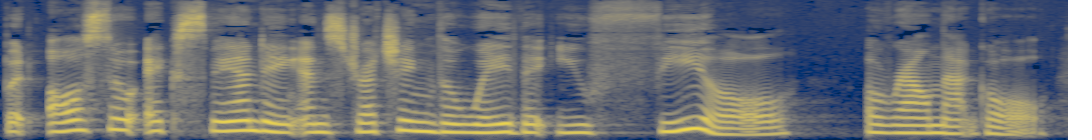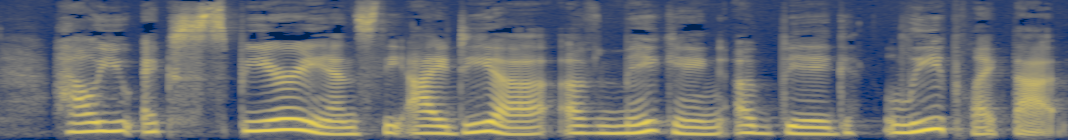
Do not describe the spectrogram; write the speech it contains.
but also expanding and stretching the way that you feel around that goal how you experience the idea of making a big leap like that.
